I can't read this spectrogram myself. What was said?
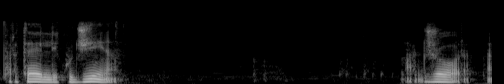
fratelli, cugina, maggiore, eh,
